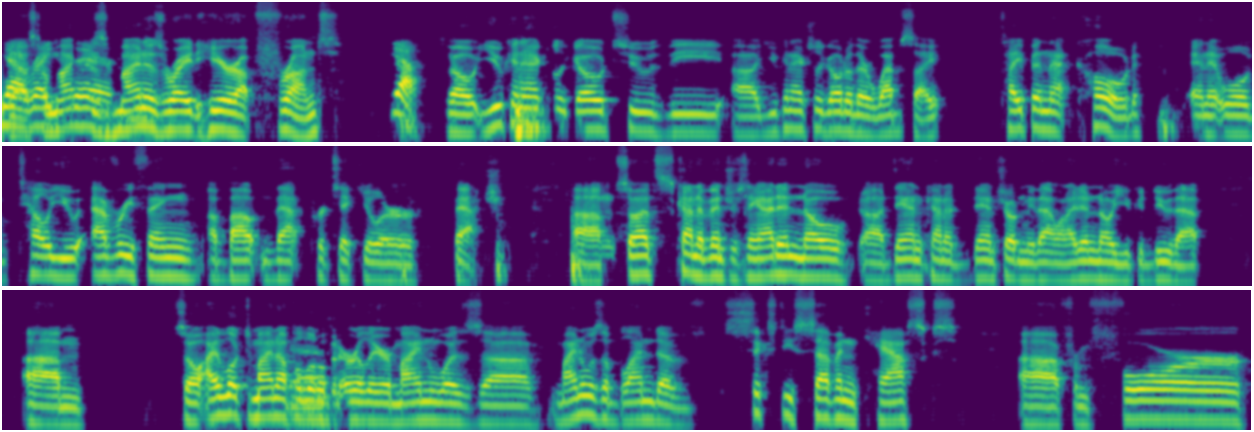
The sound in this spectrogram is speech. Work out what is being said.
Yeah, yeah right so mine there. is mine is right here up front. Yeah. So you can actually go to the uh, you can actually go to their website, type in that code, and it will tell you everything about that particular batch. Um, so that's kind of interesting. I didn't know. Uh, Dan kind of Dan showed me that one. I didn't know you could do that. Um, so I looked mine up yeah. a little bit earlier. Mine was uh, mine was a blend of 67 casks uh, from four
